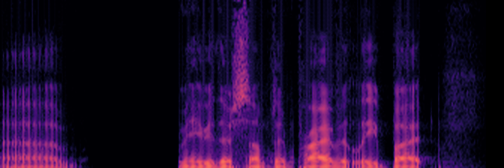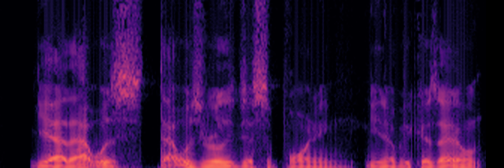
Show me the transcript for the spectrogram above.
Uh, maybe there's something privately but yeah that was that was really disappointing you know because i don't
